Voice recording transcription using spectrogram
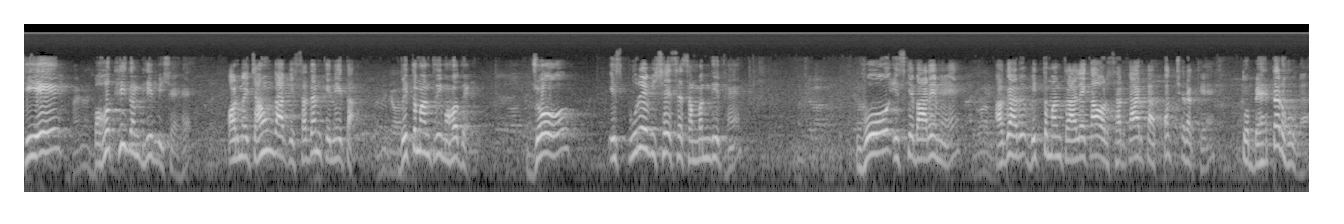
कि ये बहुत ही गंभीर विषय है और मैं चाहूँगा कि सदन के नेता वित्त मंत्री महोदय जो इस पूरे विषय से संबंधित हैं वो इसके बारे में अगर वित्त मंत्रालय का और सरकार का पक्ष रखें तो बेहतर होगा।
